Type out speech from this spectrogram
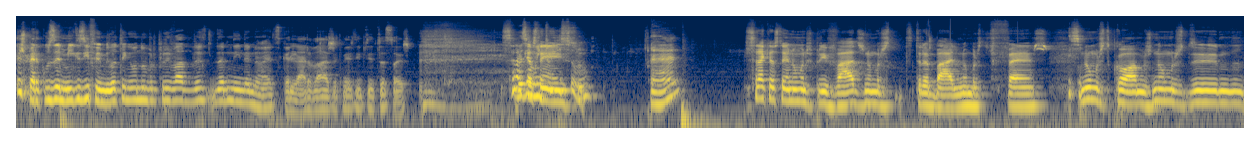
Eu espero que os amigos e a família tenham o número privado da, menina, não é? Se calhar dá gente neste tipo de situações. Será Mas que é eles muito têm isso. isso? Hã? Será que eles têm números privados, números de trabalho, números de fãs, Isso- números de comes, números de.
